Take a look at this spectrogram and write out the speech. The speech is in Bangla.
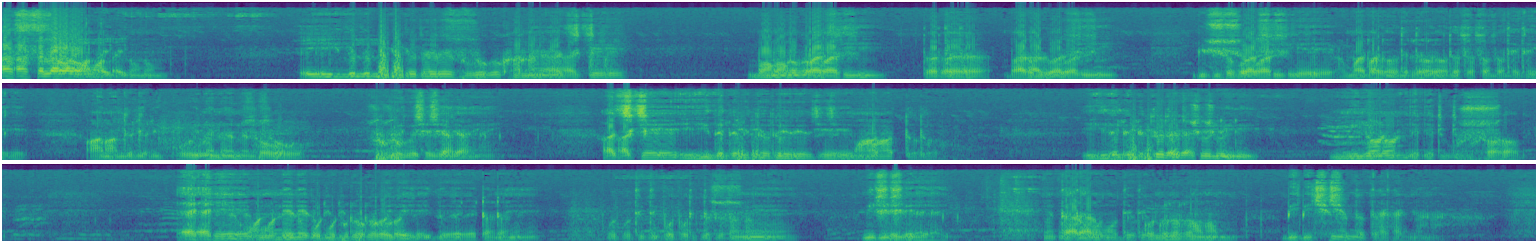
আসসালামু আলাইকুম এই ঈদুল ফিতরের শুভক্ষণে আজকে বঙ্গবাসী তথা ভারতবাসী, বিশ্ববাসীকে আমার অন্তরের অন্তঃস্থল থেকে আন্তরিক অভিনন্দন সহ শুভেচ্ছা জানাই। আজকে এই ঈদুল ফিতরের যে মাহাত্ম ঈদুল ফিতর অ্যাকচুয়ালি মিলন একটি উৎসব। একে অন্যের পরিপূরক হয়ে যায় ঈদের টানে। প্রত্যেকটি প্রত্যেকের সঙ্গে মিশে যায়। তার মধ্যে কোনো রকম বিচ্ছিন্নতা থাকে না।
